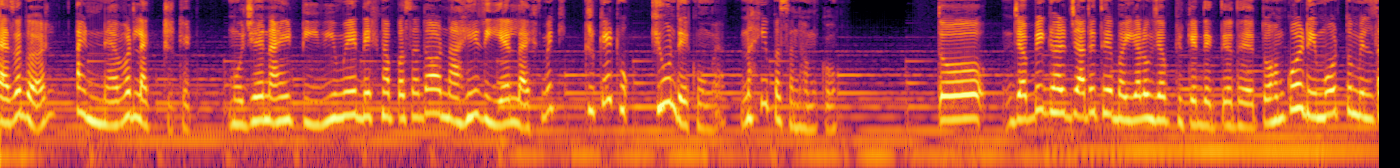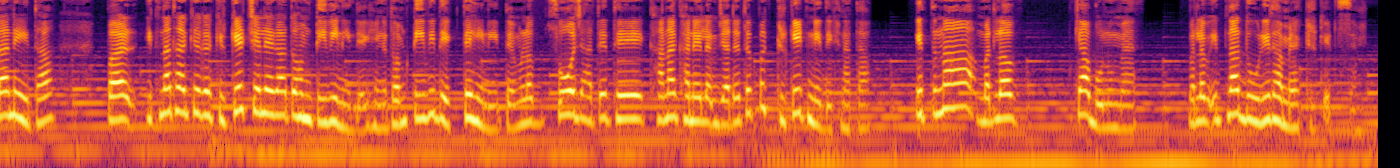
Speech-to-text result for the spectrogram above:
As a girl I never like cricket मुझे ना ही टीवी में देखना पसंद है और ना ही रियल लाइफ में क्रिकेट क्यों देखूँ मैं? नहीं पसंद हमको। तो जब भी घर जाते थे, भैया लोग जब क्रिकेट देखते थे तो हमको रिमोट तो मिलता नहीं था, पर इतना था कि अगर क्रिकेट चलेगा तो हम टीवी नहीं देखेंगे तो हम टीवी देखते ही नहीं थे। मतलब सो जाते थे, खाना खाने लग जाते थे, पर क्रिकेट नहीं देखना था। इतना मतलब क्या बोलूँ मैं? मतलब इतना दूरी था मेरा क्रिकेट से।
